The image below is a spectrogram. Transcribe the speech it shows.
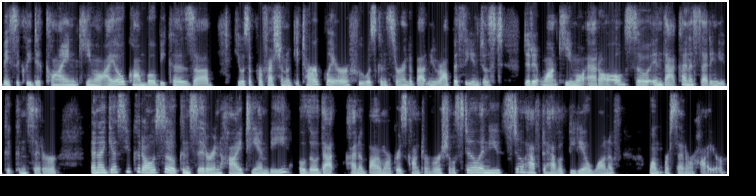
basically declined chemo IO combo because uh, he was a professional guitar player who was concerned about neuropathy and just didn't want chemo at all. So, in that kind of setting, you could consider. And I guess you could also consider in high TMB, although that kind of biomarker is controversial still, and you still have to have a PD-L1 of 1% or higher.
